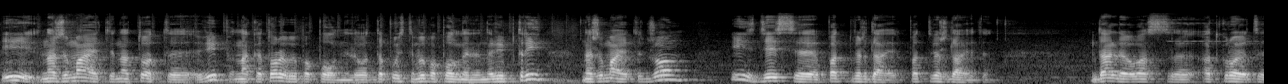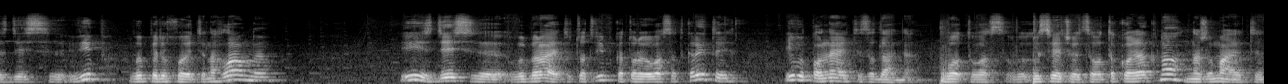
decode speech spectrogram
и нажимаете на тот VIP, э, на который вы пополнили. Вот, допустим, вы пополнили на VIP 3, нажимаете John и здесь э, подтверждаете. Далее у вас откроется здесь VIP, вы переходите на главную и здесь выбираете тот VIP, который у вас открытый и выполняете задание. Вот у вас высвечивается вот такое окно, нажимаете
